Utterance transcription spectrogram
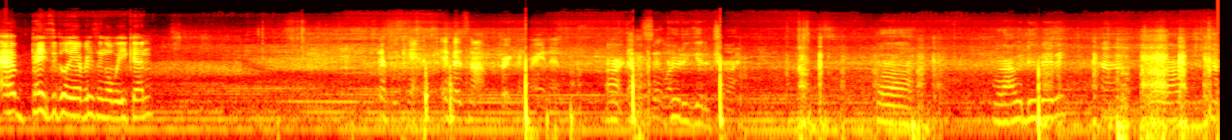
Uh, Basically every single weekend. If we can. If it's not freaking raining. All right, That's let good get a try. Uh, what I would do, baby, uh, go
